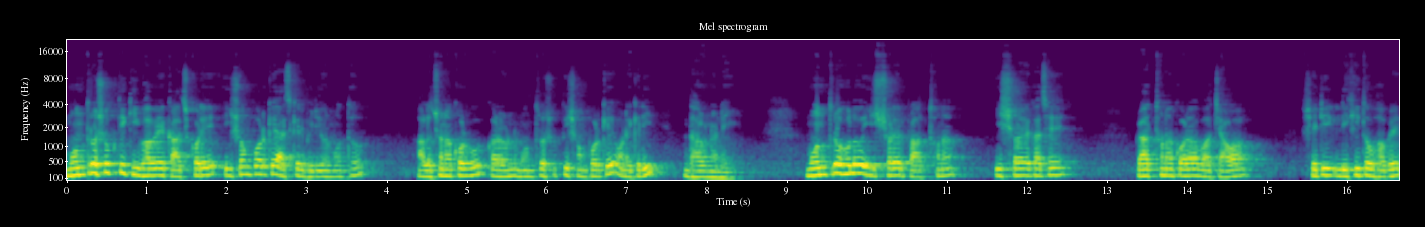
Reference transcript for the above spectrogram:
মন্ত্রশক্তি কীভাবে কাজ করে এই সম্পর্কে আজকের ভিডিওর মধ্যে আলোচনা করব, কারণ মন্ত্রশক্তি সম্পর্কে অনেকেরই ধারণা নেই। মন্ত্র হলো ঈশ্বরের প্রার্থনা, ঈশ্বরের কাছে প্রার্থনা করা বা চাওয়া। সেটি লিখিতভাবে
